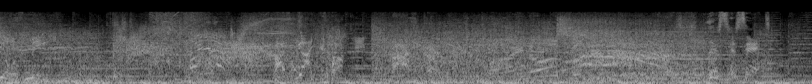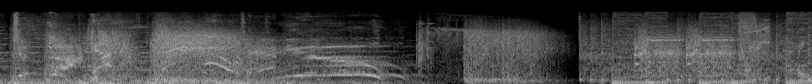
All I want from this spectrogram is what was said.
deal with me! I've got you! Cocky bastard! Final blast! This is it! Damn you! Having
